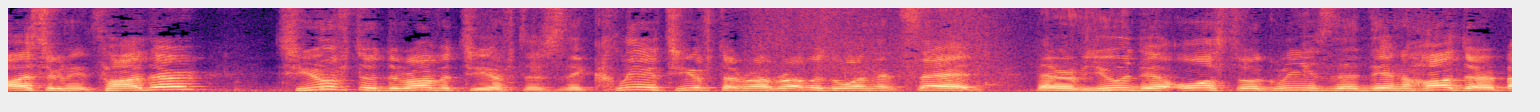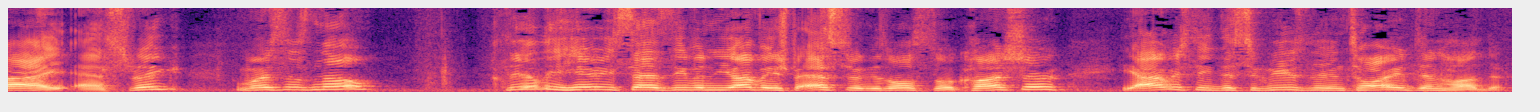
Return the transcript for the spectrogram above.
Esrog needs harder. Tiyufta the Rava Tiyufta. This is a clear Tiyufta Rav. Rav is the one that said that Rav Yehuda also agrees that din harder by Esrog. Gemara says no. Clearly here he says even Yavish Esrog is also a kosher. He obviously disagrees with the entire din harder.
